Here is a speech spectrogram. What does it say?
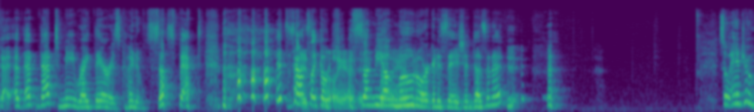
a, uh, that that to me right there is kind of suspect. it sounds It's like a, brilliant. a Sun Myung brilliant, Moon organization, doesn't it? So, Andrew,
